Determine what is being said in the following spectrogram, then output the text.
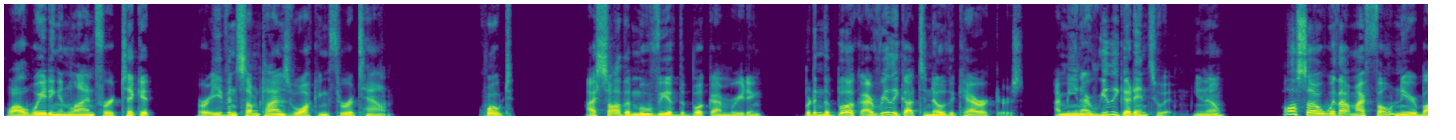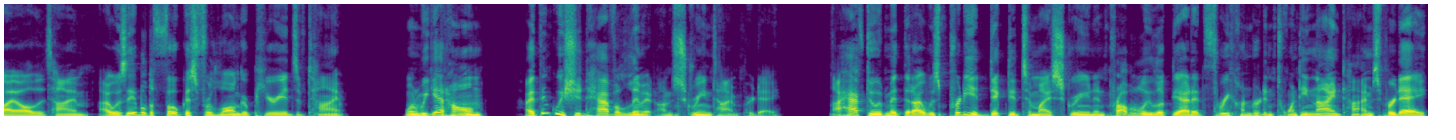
while waiting in line for a ticket, or even sometimes walking through a town. Quote, I saw the movie of the book I'm reading, but in the book, I really got to know the characters. I mean, I really got into it, you know? Also, without my phone nearby all the time, I was able to focus for longer periods of time. When we get home, I think we should have a limit on screen time per day. I have to admit that I was pretty addicted to my screen and probably looked at it 329 times per day.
